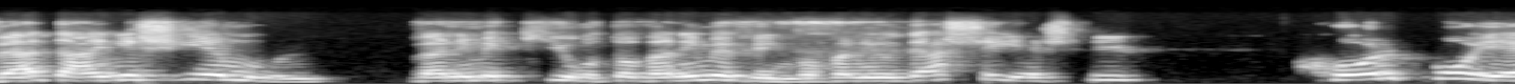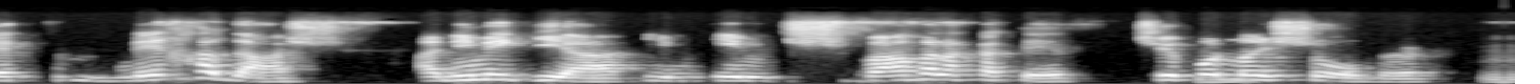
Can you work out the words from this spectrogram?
ועדיין יש אי אמון, ואני מכיר אותו ואני מבין בו, ואני יודע שיש לי כל פרויקט מחדש, אני מגיע עם, עם שבב על הכתף, chip on my shoulder.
